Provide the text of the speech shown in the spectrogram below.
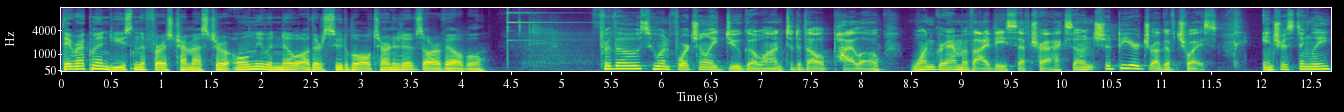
they recommend use in the first trimester only when no other suitable alternatives are available. For those who unfortunately do go on to develop pyelo, one gram of IV ceftriaxone should be your drug of choice. Interestingly,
